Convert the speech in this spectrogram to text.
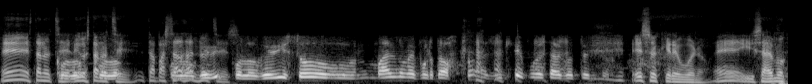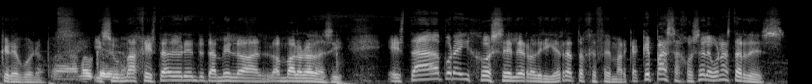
¿Eh? Esta noche, Por digo esta por lo- noche, esta pasada noches. Por lo que he visto, mal no me he portado, así que puedo estar contento. Eso es que eres bueno, ¿eh? y sabemos que eres bueno. Ah, no y su majestad de Oriente también lo han, lo han valorado así. Está por ahí José L. Rodríguez, rato jefe de marca. ¿Qué pasa, José L? Buenas tardes.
